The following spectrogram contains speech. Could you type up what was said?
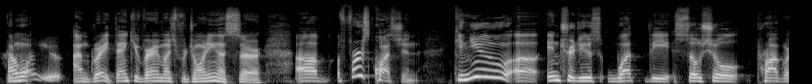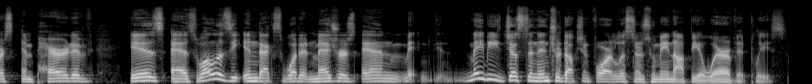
How good mo- are you? I'm great. Thank you very much for joining us, sir. Uh, first question Can you uh, introduce what the social progress imperative is, as well as the index, what it measures, and maybe just an introduction for our listeners who may not be aware of it, please.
